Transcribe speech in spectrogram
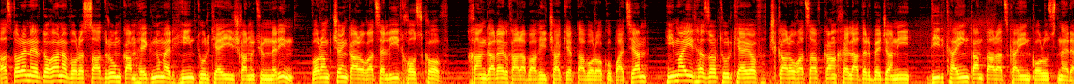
Փաստորեն Էրդողանը, որը սադրում կամ հեգնում էր հին Թուրքիայի իշխանություններին, որոնք չեն կարողացել իր խոսքով խանգարել Ղարաբաղի ճակերտավոր օկուպացիան, Հիմա իր հզոր Թուրքիայով չկարողացավ կանխել Ադրբեջանի դիրքային կամ տարածքային կորուստները։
